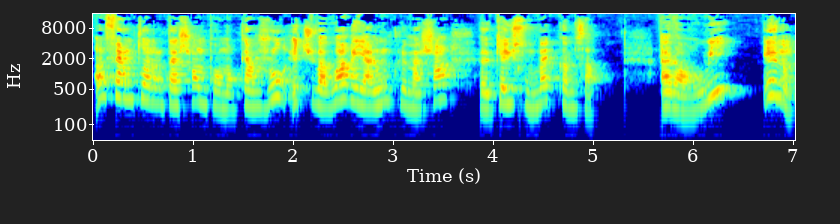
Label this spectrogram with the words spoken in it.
Enferme-toi dans ta chambre pendant 15 jours et tu vas voir, il y a l'oncle machin euh, qui a eu son bac comme ça. Alors oui et non.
